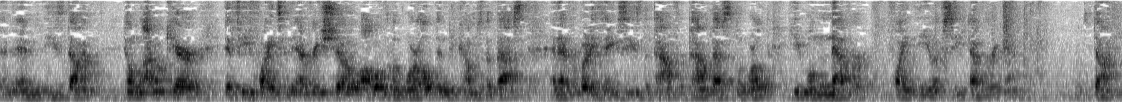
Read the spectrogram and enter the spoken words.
and, and he's done. He'll, I don't care if he fights in every show all over the world and becomes the best, and everybody thinks he's the pound for pound best in the world. He will never fight in the UFC ever again. Done.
